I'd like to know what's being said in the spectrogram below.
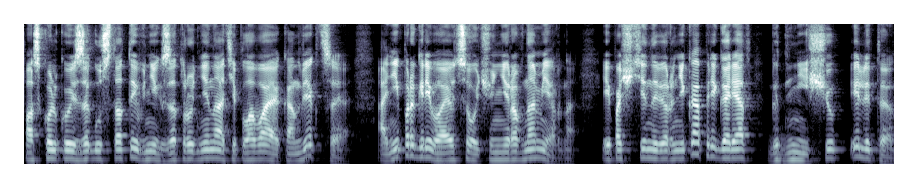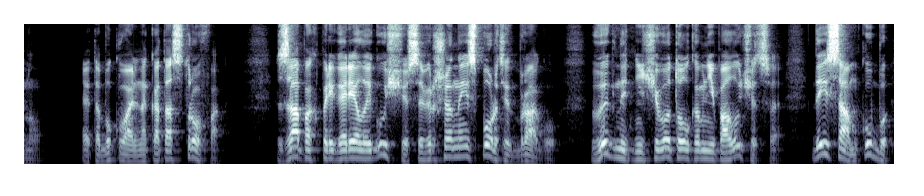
Поскольку из-за густоты в них затруднена тепловая конвекция, они прогреваются очень неравномерно и почти наверняка пригорят к днищу или тену. Это буквально катастрофа. Запах пригорелой гущи совершенно испортит брагу. Выгнать ничего толком не получится, да и сам куб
